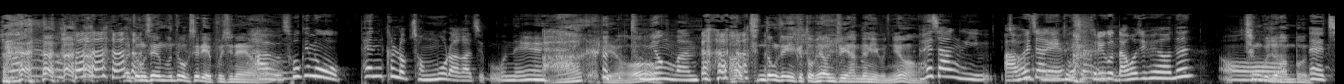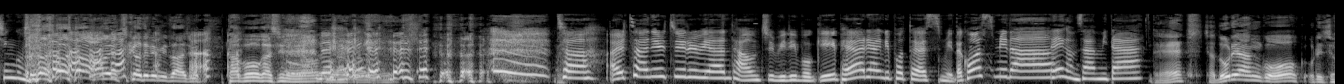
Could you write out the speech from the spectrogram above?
동생분도 목소리 예쁘시네요. 아유, 소규모 팬클럽 정모라 가지고 오늘 아, 그래요? 두 명만 아, 친동생이 그 또 회원 중에 한 명이군요. 회장이 아, 회장이 네, 동 회장. 그리고 나머지 회원은? 어, 친구죠, 한 분. 네, 친구입니다. 아유, 축하드립니다. 아주 다 부어가시네요. 네. 자, 알찬 일주일을 위한 다음 주 미리 보기 배아량 리포터였습니다. 고맙습니다. 네, 감사합니다. 네. 자, 노래 한 곡, 우리 저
